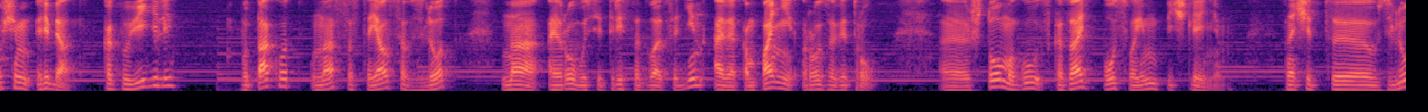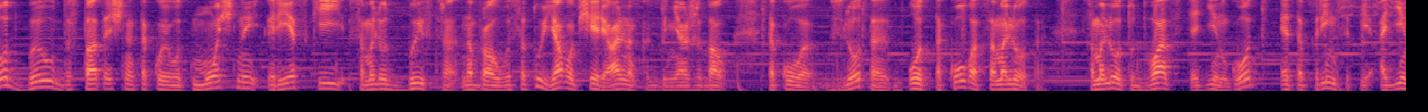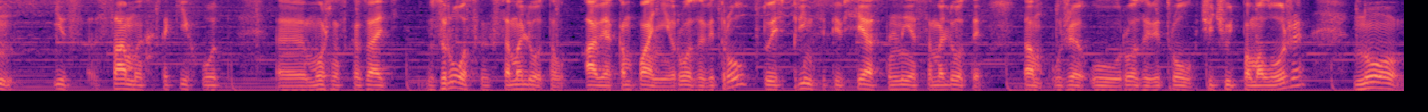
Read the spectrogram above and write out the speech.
Общем, ребят, как вы видели, вот так вот у нас состоялся взлет на аэробусе 321 авиакомпании Роза Ветров. Э, что могу сказать по своим впечатлениям? Значит, э, взлет был достаточно такой вот мощный, резкий, самолет быстро набрал высоту. Я вообще реально как бы не ожидал такого взлета от такого самолета. Самолету 21 год, это в принципе один из самых таких вот, э, можно сказать, взрослых самолетов авиакомпании Роза Ветров. То есть, в принципе, все остальные самолеты там уже у Роза Ветров чуть-чуть помоложе. Но,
